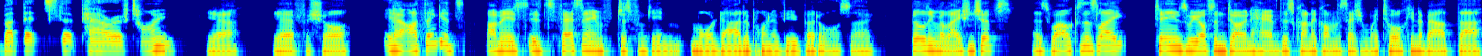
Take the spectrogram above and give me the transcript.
But that's the power of tone. Yeah, yeah, for sure. Yeah, I think it's. I mean, it's it's fascinating just from getting more data point of view, but also building relationships as well. Because it's like teams, we often don't have this kind of conversation. We're talking about the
